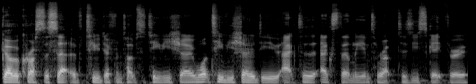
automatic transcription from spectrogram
go across the set of two different types of TV show. What TV show do you act- accidentally interrupt as you skate through?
